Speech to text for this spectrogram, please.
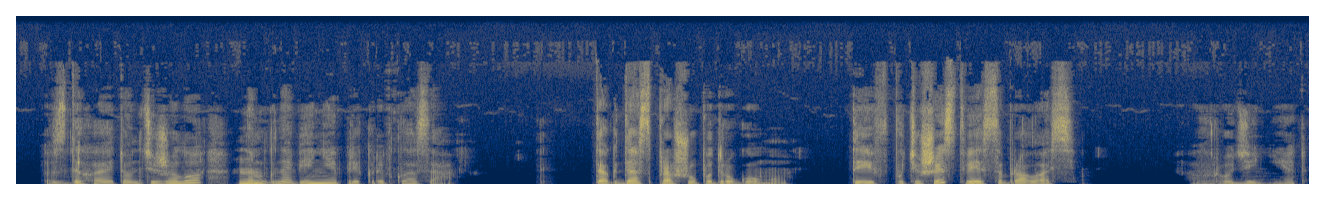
— вздыхает он тяжело, на мгновение прикрыв глаза. «Тогда спрошу по-другому. Ты в путешествие собралась?» «Вроде нет.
